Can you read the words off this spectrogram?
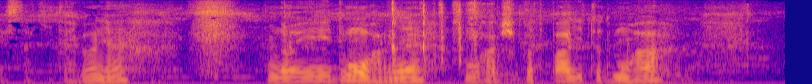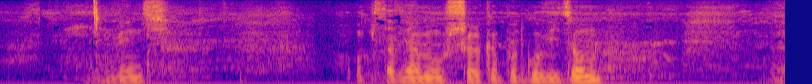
Jest taki tego, nie? No i dmucha, nie? Dmucha, jak się podpali, to dmucha. Więc obstawiamy uszczelkę pod głowicą. E,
